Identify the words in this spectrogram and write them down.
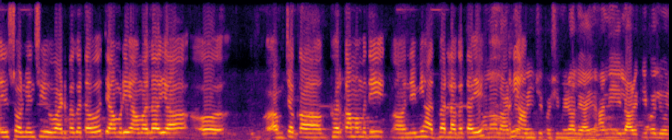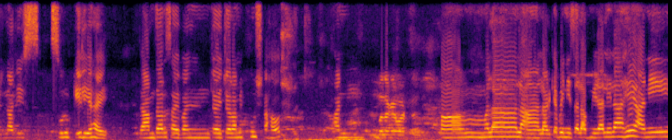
इन्स्टॉलमेंटची वाट बघत आहोत. त्यामुळे आम्हाला या आमच्या का घरकामामध्ये नेहमी हातभार लागत आहे. मला आणि लाडक्या आम- बहिणीचे पैसे मिळाले आहे आणि लाडकी बहीण योजना जी सुरू केली आहे त्या आमदार साहेबांच्या याच्यावर आम्ही खुश आहोत. आणि तुम्हाला काय वाटतं? अं, मला ला लाडक्या बहिणीचा लाभ मिळालेला आहे आणि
